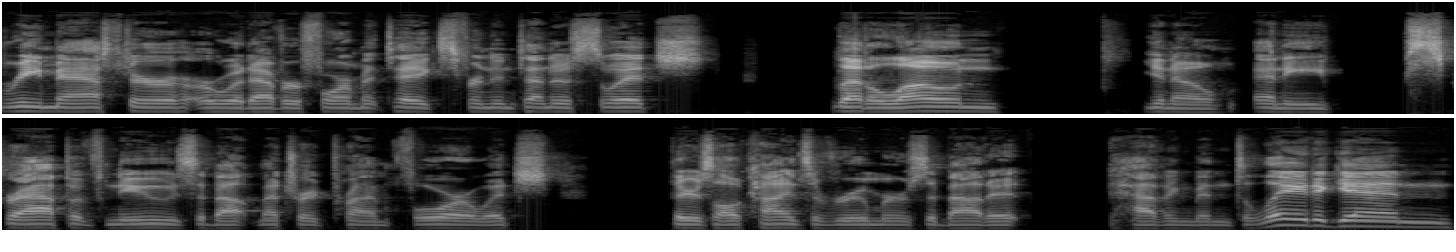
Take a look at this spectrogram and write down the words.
remaster or whatever form it takes for Nintendo Switch, let alone, you know, any scrap of news about Metroid Prime 4, which there's all kinds of rumors about it having been delayed again.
